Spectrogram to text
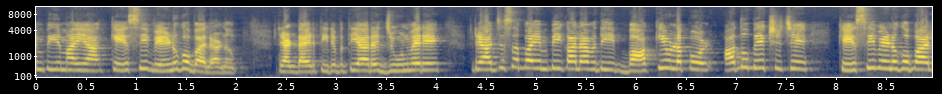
എം പിയുമായ കെ സി വേണുഗോപാലാണ്. രണ്ടായിരത്തി ഇരുപത്തിയാറ് ജൂൺ വരെ രാജ്യസഭ എം പി കാലാവധി ബാക്കിയുള്ളപ്പോൾ അതുപേക്ഷിച്ച് കെ സി വേണുഗോപാൽ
